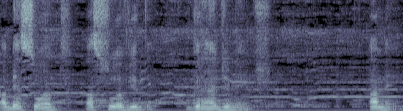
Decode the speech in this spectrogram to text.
abençoando a sua vida grandemente. Amém.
